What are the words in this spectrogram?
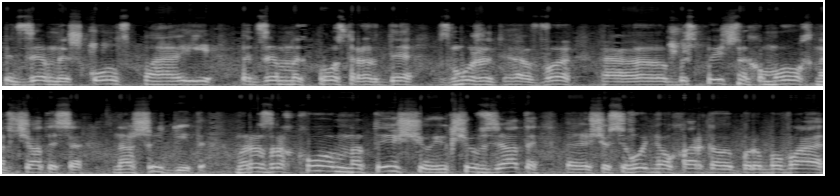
підземних школ і підземних просторів, де зможуть в безпечних умовах навчатися наші діти. Ми розраховуємо на те, що якщо взяти, е, що сьогодні у Харкові перебуває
